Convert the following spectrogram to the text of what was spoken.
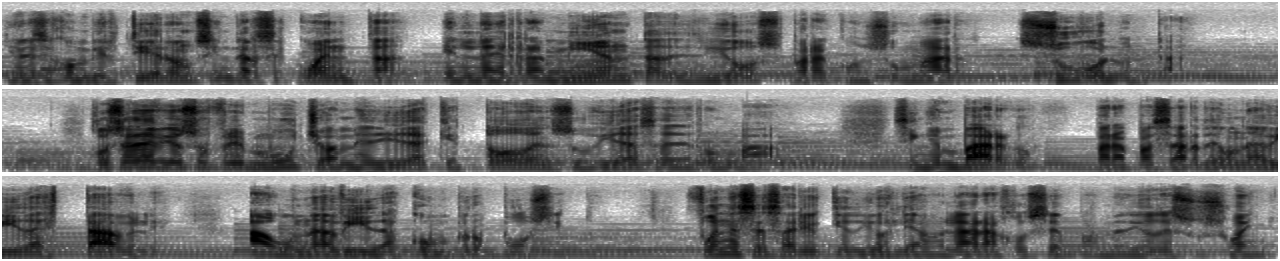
quienes se convirtieron sin darse cuenta en la herramienta de Dios para consumar su voluntad. José debió sufrir mucho a medida que todo en su vida se derrumbaba. Sin embargo, para pasar de una vida estable a una vida con propósito, fue necesario que Dios le hablara a José por medio de sus sueños.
